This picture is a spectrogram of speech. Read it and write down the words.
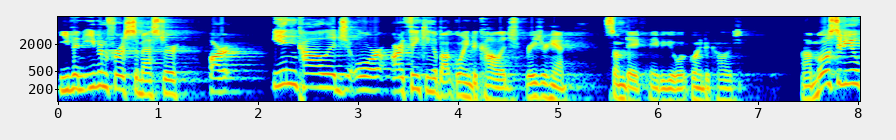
even, even for a semester, are in college, or are thinking about going to college? Raise your hand. Someday, maybe you're going to college. Uh, most of you,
